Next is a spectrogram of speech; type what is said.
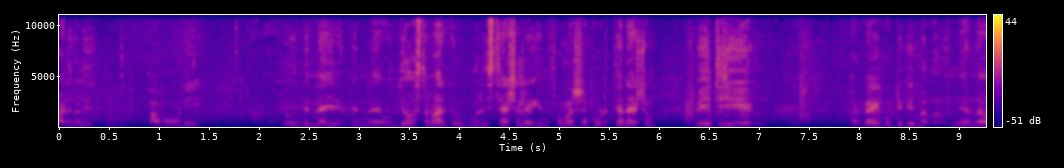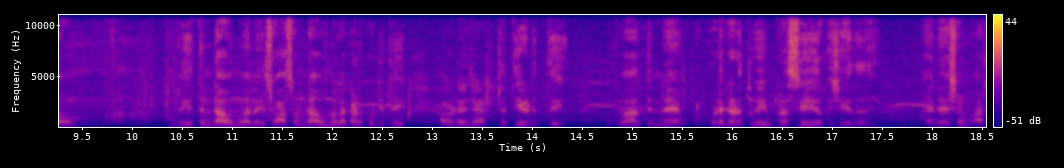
ആളുകൾ ആ. ബോഡി പിന്നെ പിന്നെ ഉദ്യോഗസ്ഥന്മാർക്ക് പോലീസ് സ്റ്റേഷനിൽ ഇൻഫർമേഷൻ കൊടുത്തതിന് ശേഷം വെയിറ്റ് ചെയ്യുമായിരുന്നു പുറമേ കുട്ടിക്ക് എന്താ ബ്രീത്ത് ഉണ്ടാവുന്നു അല്ലെങ്കിൽ ശ്വാസം ഉണ്ടാവും എന്നുള്ള കണക്കൂട്ടിയിട്ട് അവരുടെ ജ്യേഷ്ഠത്തി എടുത്ത് പിന്നെ ഇവിടെ കിടത്തുകയും പ്രസ് ചെയ്യുകയൊക്കെ ചെയ്തത്. അതിന് ശേഷം R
